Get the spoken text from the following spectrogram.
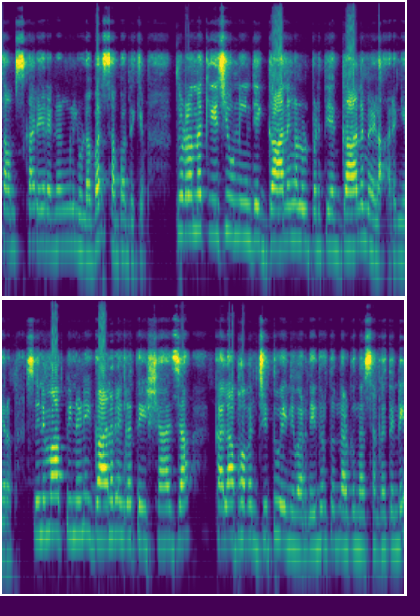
സാംസ്കാരിക രംഗങ്ങളിലുള്ളവർ സംബന്ധിക്കും. തുടർന്ന് കെ ജി ഉണ്ണീന്റെ ഗാനങ്ങൾ ഉൾപ്പെടുത്തിയ ഗാനമേള അരങ്ങേറും. സിനിമ പിന്നണി ഗാനരംഗത്തെ ഷാജ കലാഭവൻ ജിത്തു എന്നിവർ നേതൃത്വം നൽകുന്ന സംഘത്തിന്റെ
